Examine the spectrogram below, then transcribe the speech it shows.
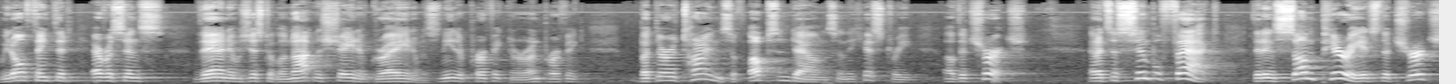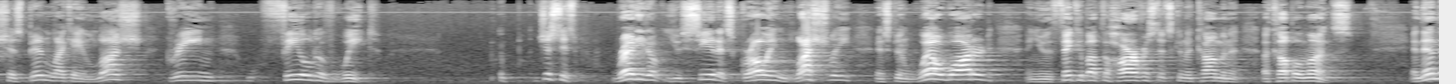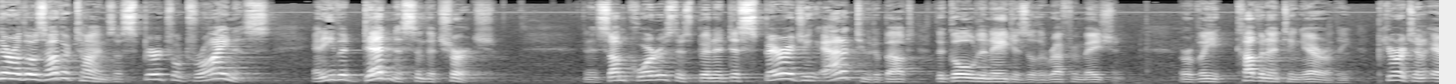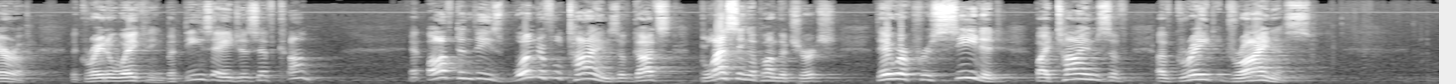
We don't think that ever since then it was just a monotonous shade of gray and it was neither perfect nor unperfect. But there are times of ups and downs in the history of the church. And it's a simple fact that in some periods the church has been like a lush green field of wheat. Just it's ready to, you see it, it's growing lushly, it's been well watered, and you think about the harvest that's going to come in a, a couple months. And then there are those other times of spiritual dryness and even deadness in the church. And in some quarters, there's been a disparaging attitude about the golden ages of the Reformation, or the covenanting era, the Puritan era, the Great Awakening. But these ages have come. And often these wonderful times of God's blessing upon the church, they were preceded by times of, of great dryness.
